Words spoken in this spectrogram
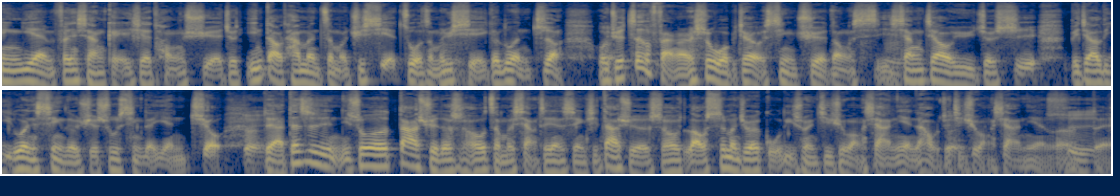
经验分享给一些同学，就引导他们怎么去写作，怎么去写一个论证。我觉得这个反而是我比较有兴趣的东西，相较于就是比较理论性的学术性的研究。对对啊，但是你说大学的时候怎么想这件事情？其实大学的时候老师们就会鼓励说你继续往下念，然后我就继续往下念了。对，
